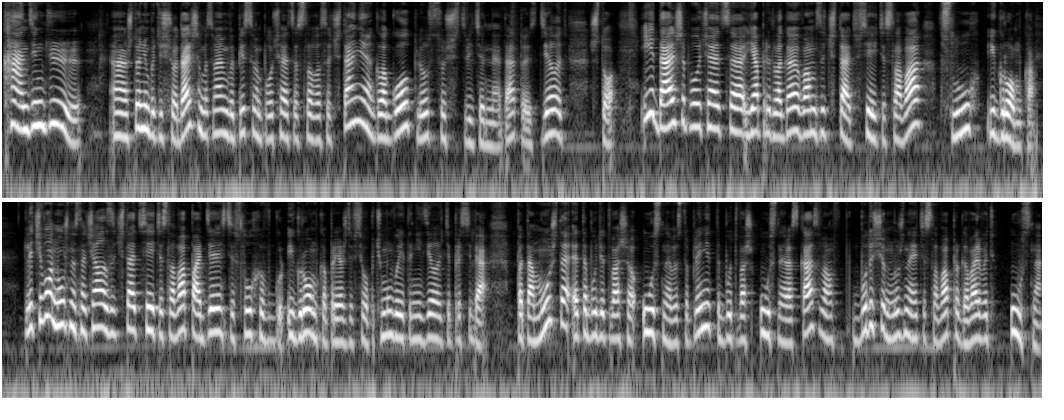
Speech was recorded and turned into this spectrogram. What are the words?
кан э, что-нибудь еще. Дальше мы с вами выписываем, получается, словосочетание глагол плюс существительное, да, то есть делать что. И дальше, получается, я предлагаю вам зачитать все эти слова вслух и громко. Для чего нужно сначала зачитать все эти слова по отдельности вслух и громко прежде всего? Почему вы это не делаете про себя? Потому что это будет ваше устное выступление, это будет ваш устный рассказ, вам в будущем нужно эти слова проговаривать устно.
